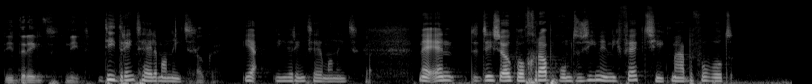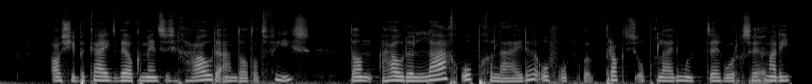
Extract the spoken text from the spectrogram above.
die drinkt niet. Die drinkt helemaal niet. Oké. Ja, die drinkt helemaal niet. Ja. Nee, en het is ook wel grappig om te zien in die factsheet. Maar bijvoorbeeld, als je bekijkt welke mensen zich houden aan dat advies... dan houden laag opgeleide, of, of eh, praktisch opgeleide moet ik tegenwoordig zeggen... Ja. maar die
